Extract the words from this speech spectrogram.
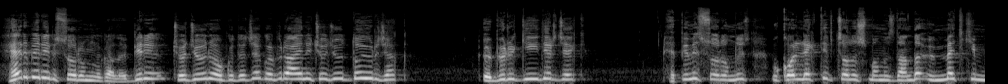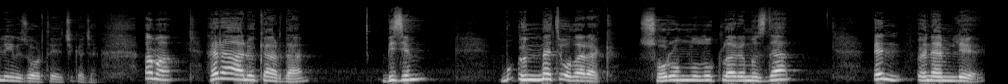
her biri bir sorumluluk alıyor. Biri çocuğunu okutacak, öbürü aynı çocuğu doyuracak. Öbürü giydirecek. Hepimiz sorumluyuz. Bu kolektif çalışmamızdan da ümmet kimliğimiz ortaya çıkacak. Ama her halükarda bizim bu ümmet olarak sorumluluklarımızda en önemli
